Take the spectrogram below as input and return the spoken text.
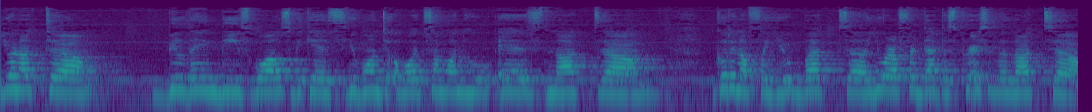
you're not uh, building these walls because you want to avoid someone who is not uh, good enough for you, but uh, you are afraid that this person will not uh,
